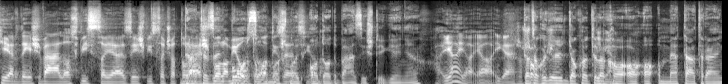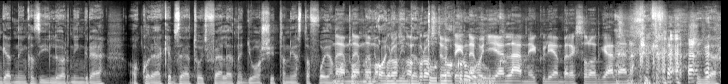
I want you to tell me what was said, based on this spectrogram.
kérdés-válasz, visszajelzés, visszacsatolás, De hát ez valami automatizáció. nagy adatbázist igényel. Ja, ja, ja, igen. Tehát sok... akkor gyakorlatilag, igen. ha a, a metát ráengednénk az e-learningre, akkor elképzelhető, hogy fel lehetne gyorsítani ezt a folyamatot? Nem, nem, nem. Akkor, annyi az, akkor az történne, róluk? hogy ilyen láb nélküli emberek szaladgálnának. igen.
